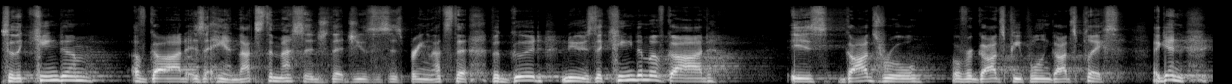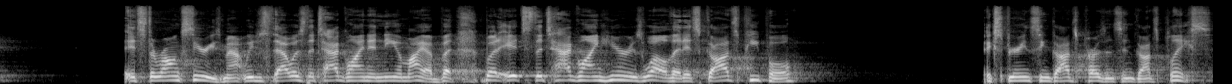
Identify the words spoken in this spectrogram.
So the kingdom of God is at hand. That's the message that Jesus is bringing. That's the, the good news. The kingdom of God is God's rule over God's people in God's place. Again, it's the wrong series, Matt. We just, that was the tagline in Nehemiah, but, but it's the tagline here as well, that it's God's people experiencing God's presence in God's place.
